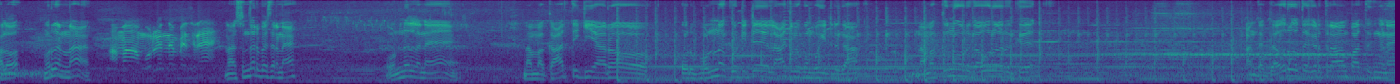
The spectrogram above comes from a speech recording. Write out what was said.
ஹலோ முருகண்ணா ஆமா முருகன் தான் பேசுறேன். நான் சுந்தர் பேசுகிறேண்ணே ஒன்றும் இல்லைண்ணே. நம்ம கார்த்திக் யாரோ ஒரு பொண்ணை கூட்டிட்டு லாட்ஜ் பக்கம் போயிட்டு இருக்கான். நமக்குன்னு ஒரு கௌரவம் இருக்கு. அந்த கௌரவத்தை கெடுத்துடாம பார்த்துக்குங்கண்ணே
